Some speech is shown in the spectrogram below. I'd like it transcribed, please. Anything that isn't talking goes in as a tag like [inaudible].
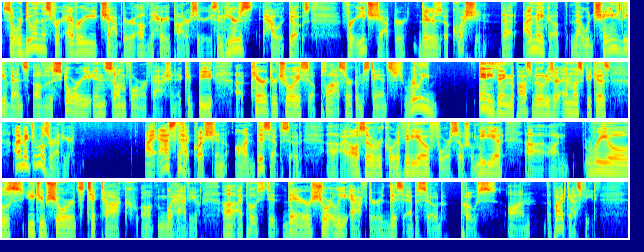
So we're doing this for every chapter of the Harry Potter series, and here's how it goes. For each chapter, there's a question that I make up that would change the events of the story in some form or fashion. It could be a character choice, a plot circumstance, really anything. The possibilities are endless because I make the rules around here. I asked that question on this episode. Uh, I also record a video for social media uh, on Reels, YouTube Shorts, TikTok, uh, what have you. Uh, I post it there shortly after this episode posts on the podcast feed.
